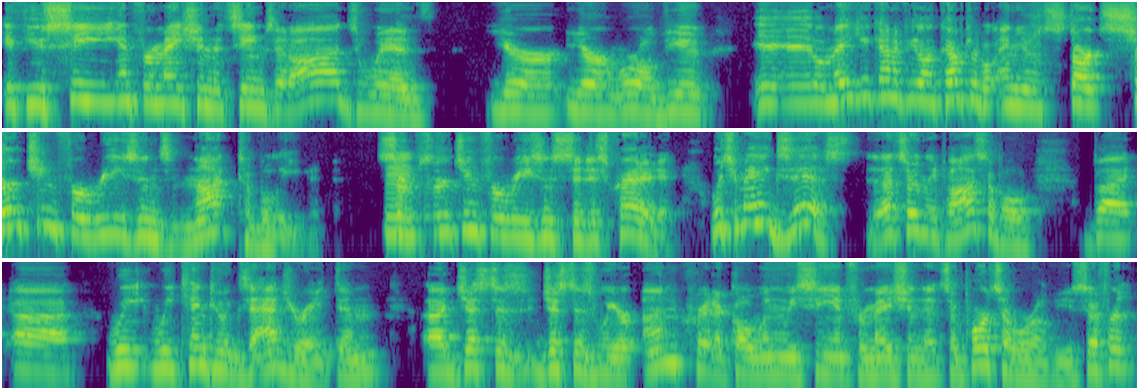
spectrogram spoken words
if you see information that seems at odds with your your worldview it'll make you kind of feel uncomfortable and you'll start searching for reasons not to believe it mm. searching for reasons to discredit it which may exist that's certainly possible but uh, we we tend to exaggerate them uh, just as just as we are uncritical when we see information that supports our worldview so for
